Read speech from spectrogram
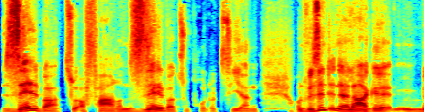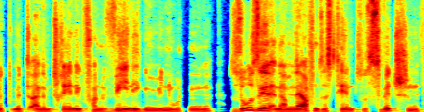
selber zu erfahren, selber zu produzieren. Und wir sind in der Lage, mit, mit einem Training von wenigen Minuten so sehr in einem Nervensystem zu switchen,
